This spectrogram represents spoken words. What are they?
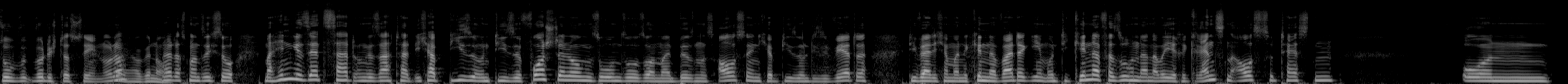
so würde ich das sehen, oder? Ja, ja genau. Ne, dass man sich so mal hingesetzt hat und gesagt hat, ich habe diese und diese Vorstellungen, so und so soll mein Business aussehen, ich habe diese und diese Werte, die werde ich an meine Kinder weitergeben und die Kinder versuchen dann aber ihre Grenzen auszutesten Und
